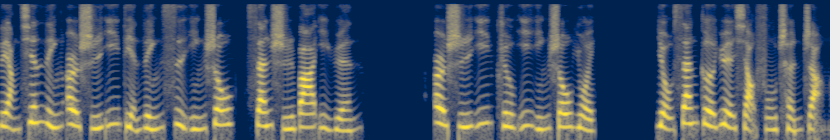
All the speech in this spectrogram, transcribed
两千零二十一点零四营收三十八亿元，二十一 Q 一营收 YoY 有三个月小幅成长，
